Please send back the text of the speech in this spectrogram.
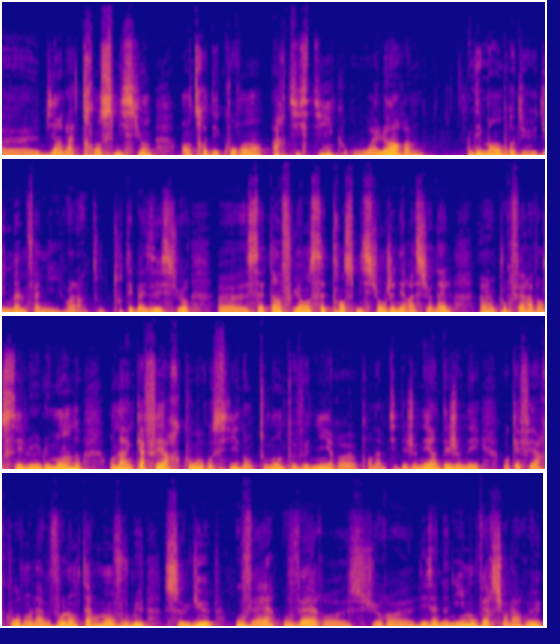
euh, bien la transmission entre des courants artistiques ou alors des membres d'une même famille. Voilà, tout, est basé sur euh, cette influence, cette transmission générationnelle euh, pour faire avancer le, monde. On a un café Harcourt aussi, donc tout le monde peut venir euh, prendre un petit déjeuner, un déjeuner au café Harcourt. On l'a volontairement voulu ce lieu ouvert, ouvert sur des anonymes, ouvert sur la rue.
